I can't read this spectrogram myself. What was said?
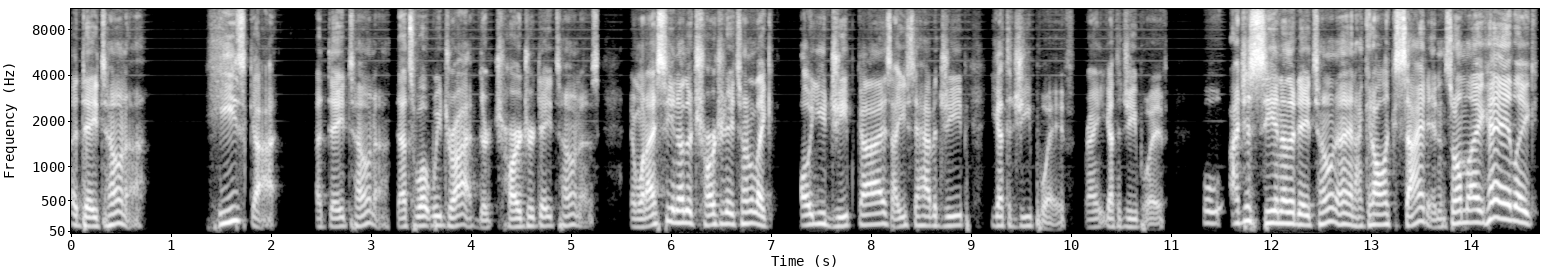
a Daytona. He's got a Daytona. That's what we drive. They're Charger Daytonas. And when I see another Charger Daytona, like all you Jeep guys, I used to have a Jeep. You got the Jeep Wave, right? You got the Jeep Wave. Well, I just see another Daytona and I get all excited. And so I'm like, hey, like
